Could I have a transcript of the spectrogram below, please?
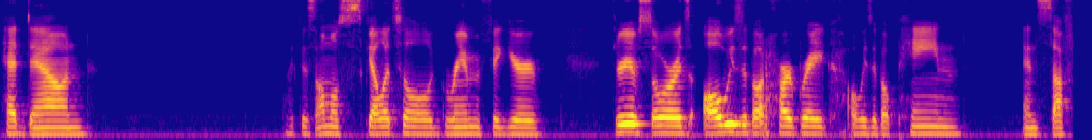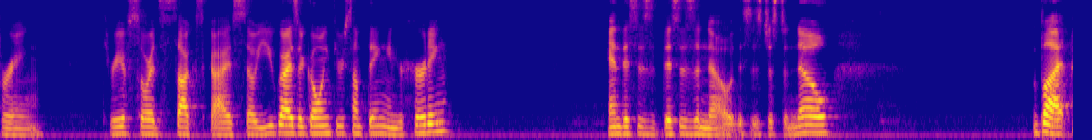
head down, with this almost skeletal, grim figure. Three of Swords, always about heartbreak, always about pain, and suffering. Three of Swords sucks, guys. So you guys are going through something and you're hurting. And this is this is a no. This is just a no. But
